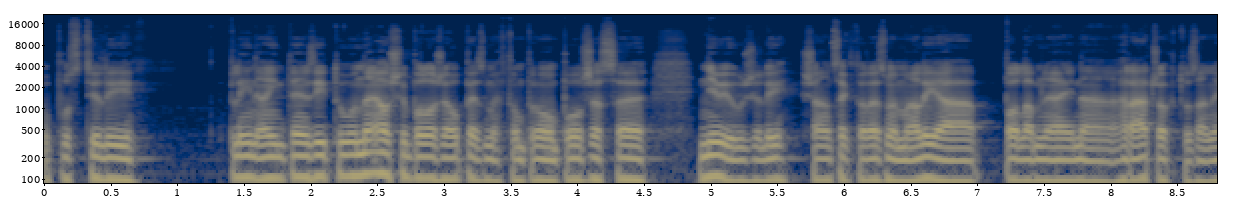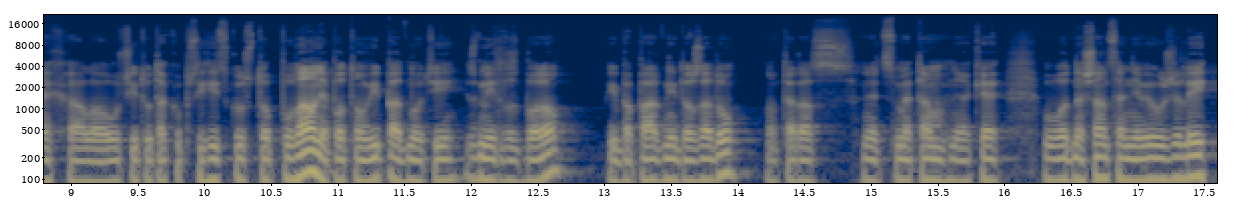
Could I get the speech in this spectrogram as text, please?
upustili plyn a intenzitu. Najhoršie bolo, že opäť sme v tom prvom polčase nevyužili šance, ktoré sme mali a podľa mňa aj na hráčoch to zanechalo určitú takú psychickú stopu, hlavne po tom vypadnutí z Middlesbrough, iba pár dní dozadu a teraz hneď sme tam nejaké úvodné šance nevyužili.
